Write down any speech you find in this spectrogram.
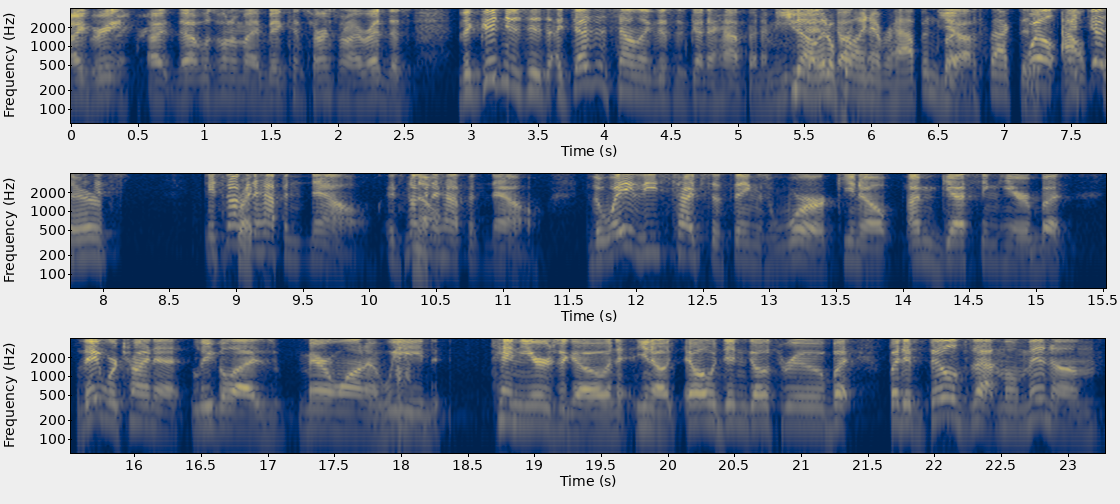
I agree. I, that was one of my big concerns when I read this. The good news is it doesn't sound like this is going to happen. I mean, no, it'll probably that. never happen. But yeah. the fact that well, it's out it does, there, it's it's not going to happen now. It's not No. going to happen now. The way these types of things work, you know, I'm guessing here, but they were trying to legalize marijuana, weed, ten years ago, and it, you know, oh, it didn't go through, but but it builds that momentum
